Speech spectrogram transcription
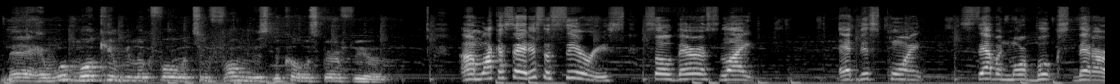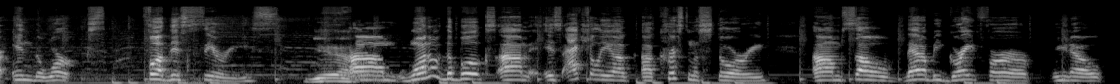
Man, and what more can we look forward to from Miss Nicole Scurfield? Um, like I said, it's a series. So there's like at this point seven more books that are in the works for this series. Yeah. Um, one of the books um is actually a, a Christmas story. Um, so that'll be great for you know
